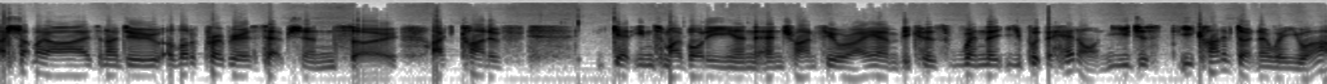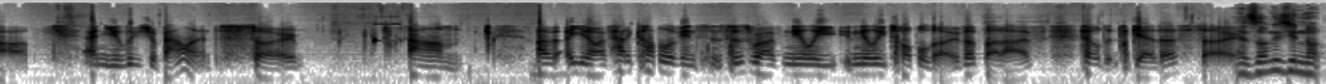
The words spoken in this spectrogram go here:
I shut my eyes and I do a lot of proprioception. So I kind of get into my body and, and try and feel where I am because when the, you put the head on, you just you kind of don't know where you are, and you lose your balance. So. Um, I've, you know, I've had a couple of instances where I've nearly nearly toppled over, but I've held it together. So as long as you're not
